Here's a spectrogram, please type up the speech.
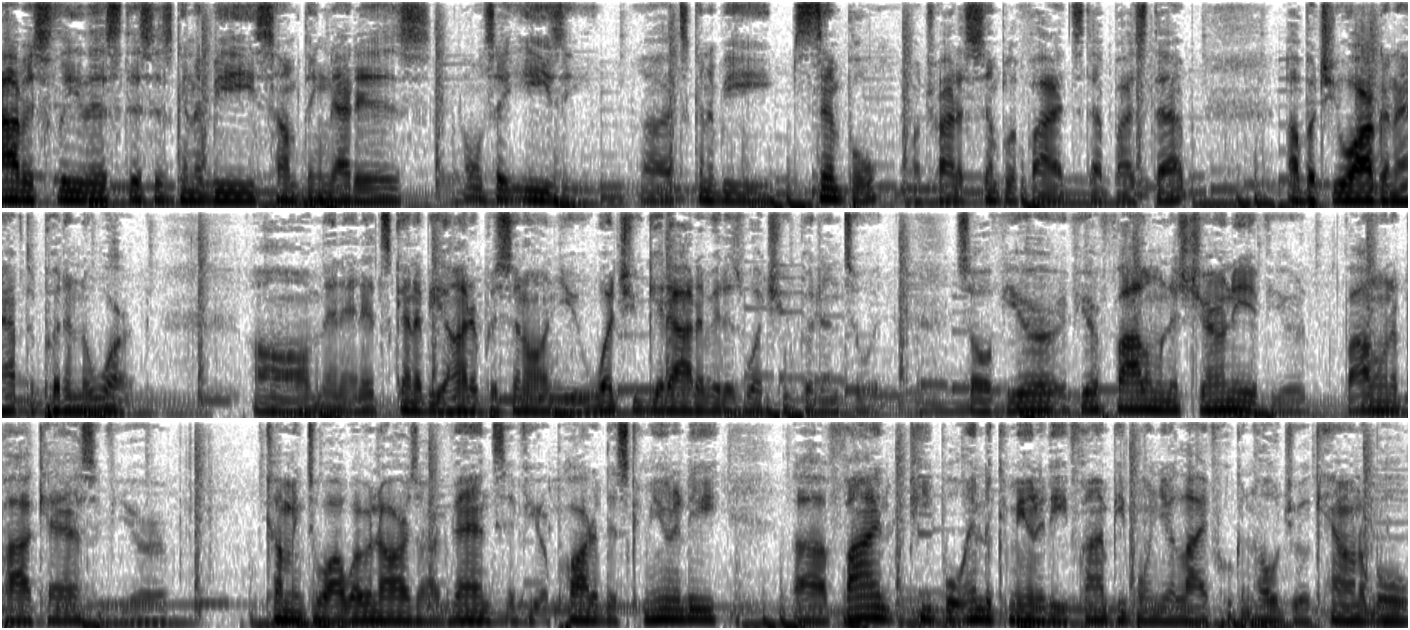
obviously, this this is going to be something that is I won't say easy. Uh, it's going to be simple. I'll try to simplify it step by step, uh, but you are going to have to put in the work. Um, and, and it's going to be 100% on you. What you get out of it is what you put into it. So if you're if you're following this journey, if you're following the podcast, if you're coming to our webinars, our events, if you're a part of this community, uh, find people in the community, find people in your life who can hold you accountable,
